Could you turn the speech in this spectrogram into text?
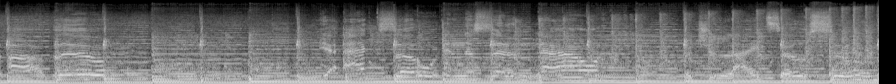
are blue. You act so innocent now, but you lied so soon.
